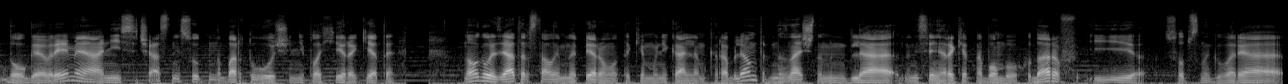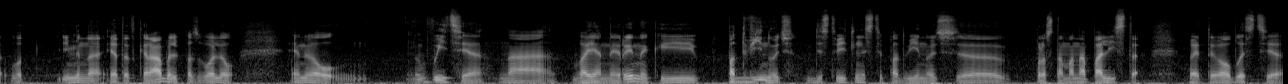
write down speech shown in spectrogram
долгое время. Они сейчас несут на борту очень неплохие ракеты. Но Гладиатор стал именно первым вот таким уникальным кораблем, предназначенным для нанесения ракетно-бомбовых ударов. И, собственно говоря, вот именно этот корабль позволил Envil выйти на военный рынок и подвинуть, в действительности подвинуть э, просто монополиста в этой области,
